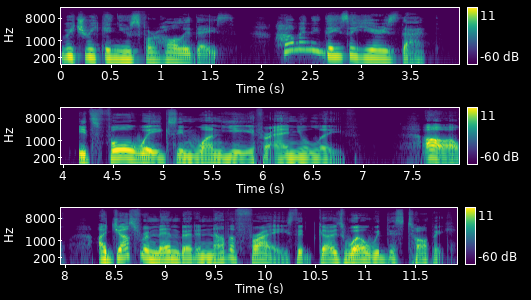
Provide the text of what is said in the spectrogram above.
which we can use for holidays. How many days a year is that? It's four weeks in one year for annual leave. Oh, oh, I just remembered another phrase that goes well with this topic.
